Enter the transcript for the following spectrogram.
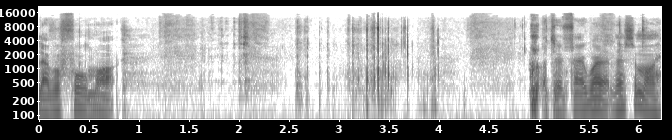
level 4 mark. I'm not doing very well at this, am I?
